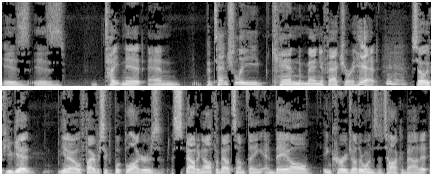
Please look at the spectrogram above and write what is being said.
is is tight knit and potentially can manufacture a hit. So if you get you know five or six book bloggers spouting off about something and they all encourage other ones to talk about it,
